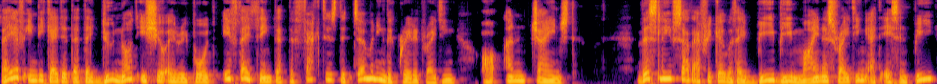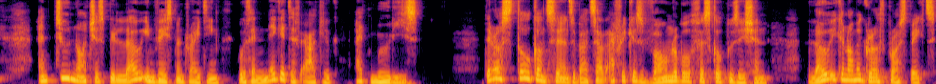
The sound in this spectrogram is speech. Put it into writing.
They have indicated that they do not issue a report if they think that the factors determining the credit rating are unchanged. This leaves South Africa with a BB minus rating at S&P and two notches below investment rating with a negative outlook at Moody's. There are still concerns about South Africa's vulnerable fiscal position, low economic growth prospects,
